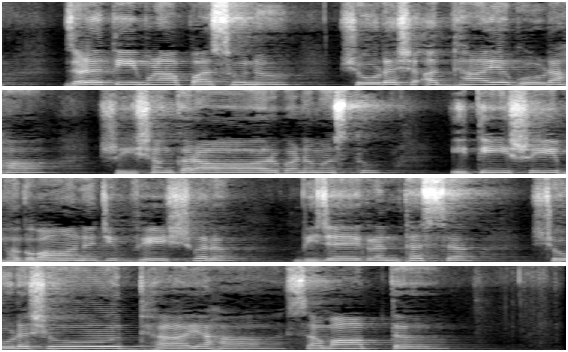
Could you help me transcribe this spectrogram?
जळती मुळापासून षोडश अध्याय गोडहा. श्रीशङ्करार्पणमस्तु इति श्रीभगवान् जिह्वेश्वर विजयग्रन्थस्य षोडशोऽध्यायः समाप्त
